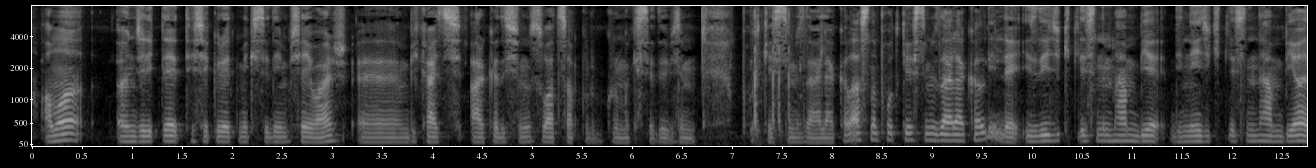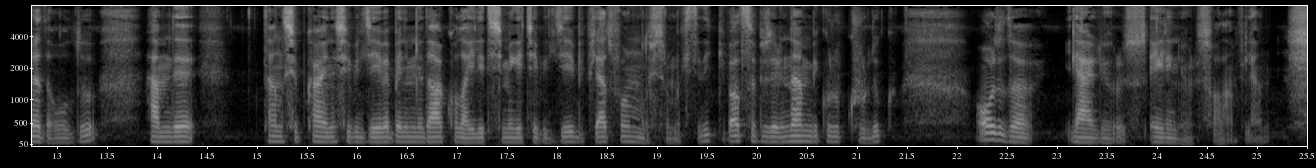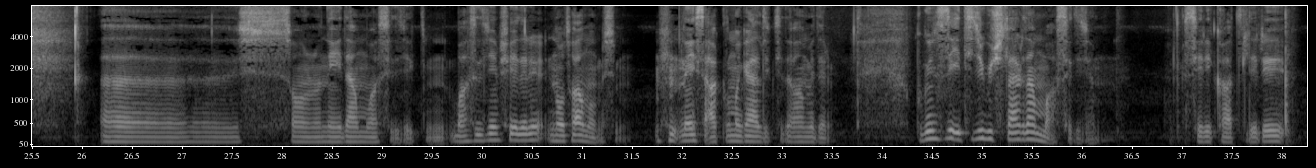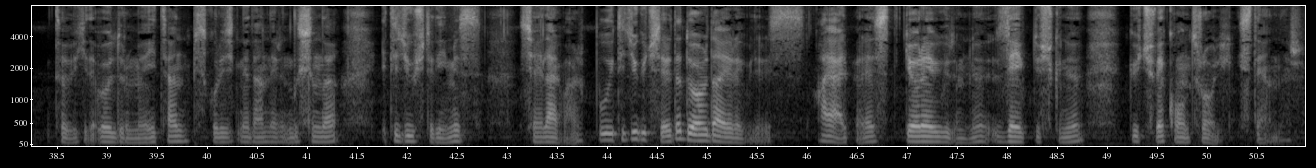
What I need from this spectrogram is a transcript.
Ama öncelikle teşekkür etmek istediğim şey var. Ee, birkaç arkadaşımız WhatsApp grubu kurmak istedi bizim podcast'imizle alakalı. Aslında podcast'imizle alakalı değil de izleyici kitlesinin hem bir dinleyici kitlesinin hem bir arada olduğu hem de tanışıp kaynaşabileceği ve benimle daha kolay iletişime geçebileceği bir platform oluşturmak istedik. WhatsApp üzerinden bir grup kurduk. Orada da ilerliyoruz, eğleniyoruz falan filan. Ee, sonra neyden bahsedecektim? Bahsedeceğim şeyleri not almamışım. Neyse aklıma geldikçe devam ederim. Bugün size itici güçlerden bahsedeceğim. Seri katilleri tabii ki de öldürmeye iten psikolojik nedenlerin dışında itici güç dediğimiz şeyler var. Bu itici güçleri de dörde ayırabiliriz. Hayalperest, görev güdümlü, zevk düşkünü, güç ve kontrol isteyenler.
